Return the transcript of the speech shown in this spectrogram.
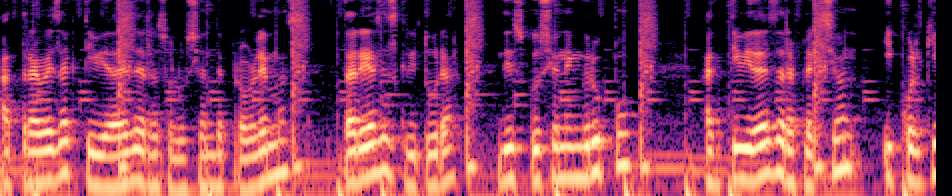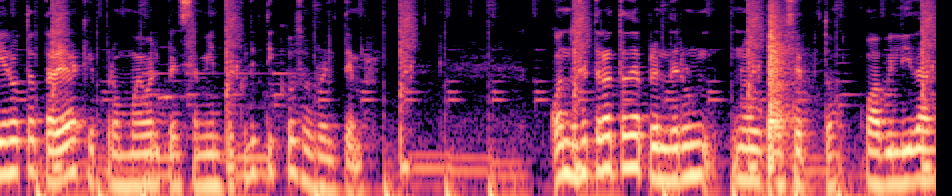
a través de actividades de resolución de problemas, tareas de escritura, discusión en grupo, actividades de reflexión y cualquier otra tarea que promueva el pensamiento crítico sobre el tema. Cuando se trata de aprender un nuevo concepto o habilidad,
